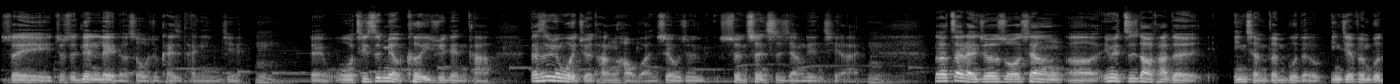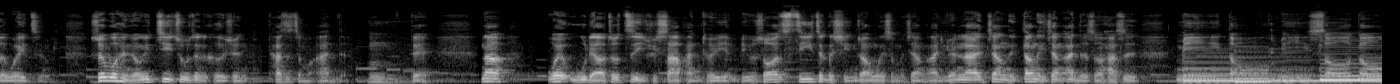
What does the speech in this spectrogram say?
所以就是练累的时候，我就开始弹音阶。嗯对我其实没有刻意去练它，但是因为我也觉得它很好玩，所以我就顺顺势这样练起来。嗯，那再来就是说像，呃，因为知道它的音程分布的音阶分布的位置，所以我很容易记住这个和弦它是怎么按的。嗯对，那我也无聊就自己去沙盘推演，比如说 C 这个形状为什么这样按？原来这样你当你这样按的时候，它是咪哆咪嗦哆咪，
